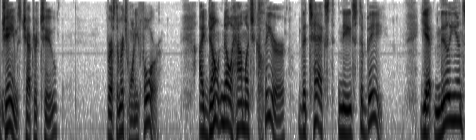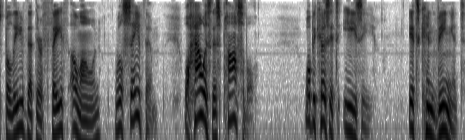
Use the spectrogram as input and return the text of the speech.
James chapter 2, verse number 24. I don't know how much clearer the text needs to be. Yet millions believe that their faith alone will save them. Well, how is this possible? Well, because it's easy, it's convenient.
